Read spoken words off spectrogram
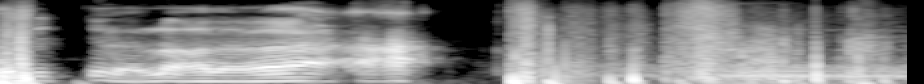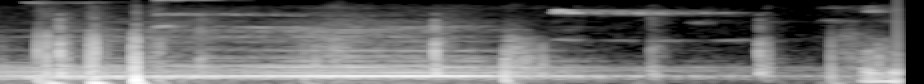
delirttiler la adamı. Hadi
